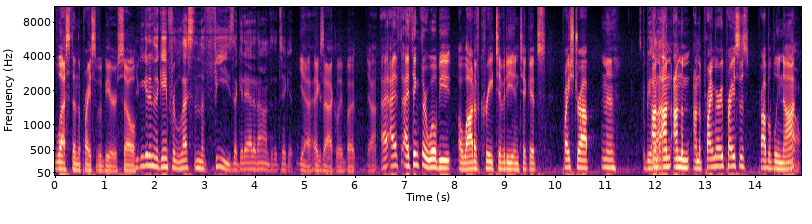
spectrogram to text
less than the price of a beer. So You can get into the game for less than the fees that get added on to the ticket. yeah, exactly. But yeah, I I, th- I think there will be a lot of creativity in tickets. Price drop, meh. It's gonna be a On, lot. on on the on the primary prices, probably not. No.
